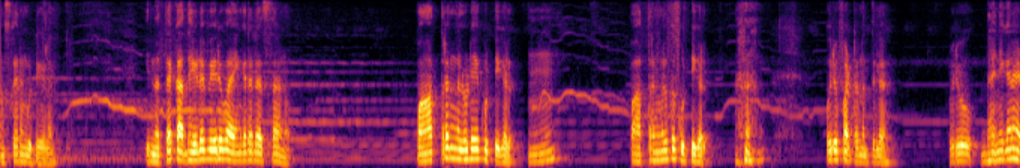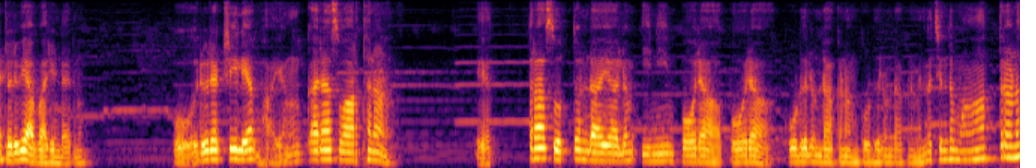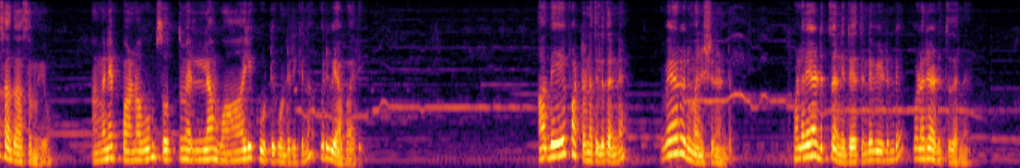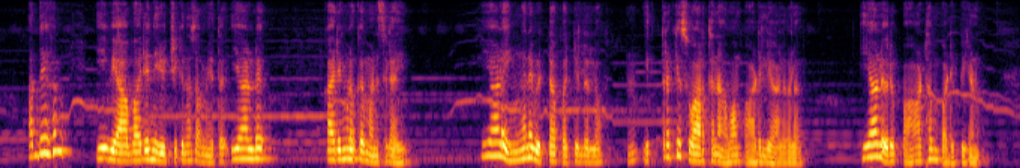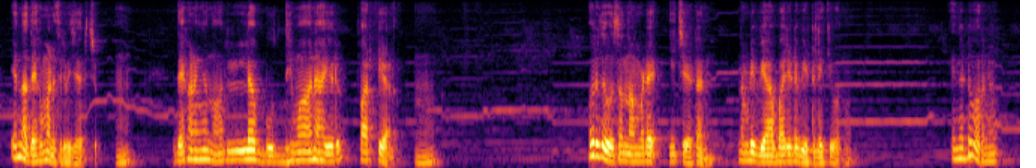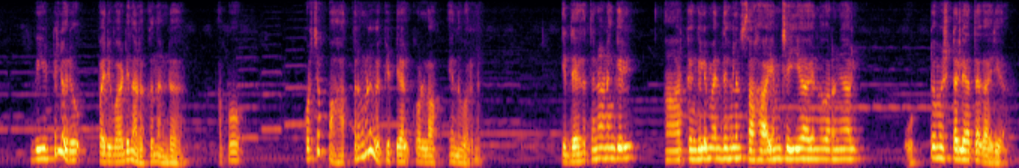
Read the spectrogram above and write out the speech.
നമസ്കാരം കുട്ടികളെ. ഇന്നത്തെ കഥയുടെ പേര് ഭയങ്കര രസമാണ് പാത്രങ്ങളുടെ കുട്ടികൾ പാത്രങ്ങൾക്ക് കുട്ടികൾ. ഒരു പട്ടണത്തിൽ ഒരു ധനികനായിട്ടുള്ളൊരു വ്യാപാരി ഉണ്ടായിരുന്നു. ഒരു രക്ഷയില്ല ഭയങ്കര സ്വാർത്ഥനാണ്. എത്ര സ്വത്തുണ്ടായാലും ഇനിയും പോരാ പോരാ. കൂടുതലുണ്ടാക്കണം കൂടുതലുണ്ടാക്കണം എന്ന ചിന്ത മാത്രമാണ് സദാസമയവും. അങ്ങനെ പണവും സ്വത്തും എല്ലാം വാരി കൂട്ടിക്കൊണ്ടിരിക്കുന്ന ഒരു വ്യാപാരി. അതേ പട്ടണത്തിൽ തന്നെ വേറൊരു മനുഷ്യനുണ്ട്. വളരെ അടുത്ത് തന്നെ ഇദ്ദേഹത്തിന്റെ വീടിന്റെ വളരെ അടുത്ത് തന്നെ. അദ്ദേഹം ഈ വ്യാപാരിയെ നിരീക്ഷിക്കുന്ന സമയത്ത് ഇയാളുടെ കാര്യങ്ങളൊക്കെ മനസ്സിലായി. ഇയാളെ ഇങ്ങനെ വിട്ടാൽ പറ്റില്ലല്ലോ. ഇത്രയ്ക്ക് സ്വാർത്ഥനാവാൻ പാടില്ല ആളുകൾ ഇയാളെ ഒരു പാഠം പഠിപ്പിക്കണം എന്ന് അദ്ദേഹം മനസ്സിൽ വിചാരിച്ചു. ഇദ്ദേഹമാണെങ്കിൽ നല്ല ബുദ്ധിമാനായൊരു പാർട്ടിയാണ്. ഒരു ദിവസം നമ്മുടെ ഈ ചേട്ടൻ നമ്മുടെ വ്യാപാരിയുടെ വീട്ടിലേക്ക് വന്നു. എന്നിട്ട് പറഞ്ഞു വീട്ടിലൊരു പരിപാടി നടക്കുന്നുണ്ട്. അപ്പോൾ കുറച്ച് പാത്രങ്ങൾ കിട്ടിയാൽ കൊള്ളാം എന്ന് പറഞ്ഞു. ഇദ്ദേഹത്തിനാണെങ്കിൽ ആർക്കെങ്കിലും എന്തെങ്കിലും സഹായം ചെയ്യുക എന്ന് പറഞ്ഞാൽ ഒട്ടും ഇഷ്ടമില്ലാത്ത കാര്യമാണ്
